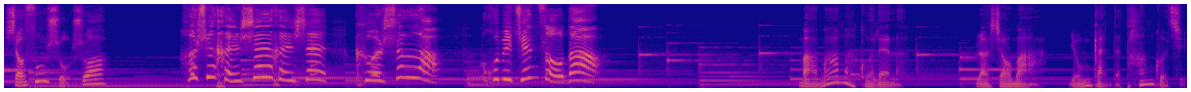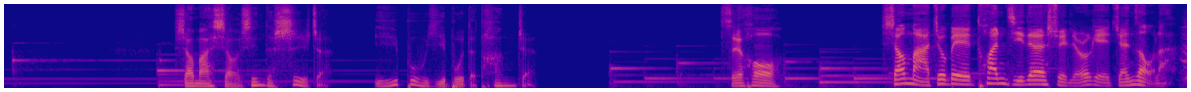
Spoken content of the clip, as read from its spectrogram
小松鼠说：“河水很深很深，可深了，会被卷走的。”马妈妈过来了。让小马勇敢的趟过去。小马小心的试着，一步一步的趟着。随后，小马就被湍急的水流给卷走了。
